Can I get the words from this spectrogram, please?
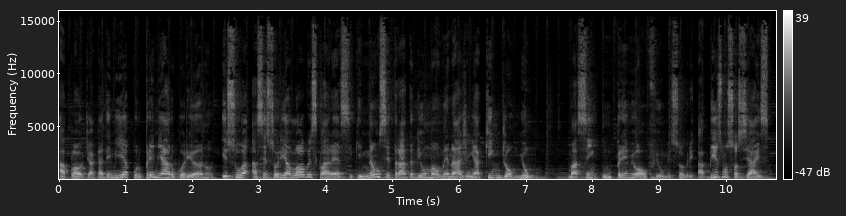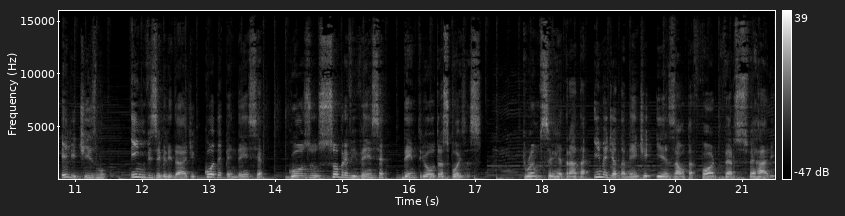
aplaude a academia por premiar o coreano e sua assessoria logo esclarece que não se trata de uma homenagem a Kim Jong-un, mas sim um prêmio ao filme sobre abismos sociais, elitismo, invisibilidade, codependência, gozo, sobrevivência, dentre outras coisas. Trump se retrata imediatamente e exalta Ford versus Ferrari.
